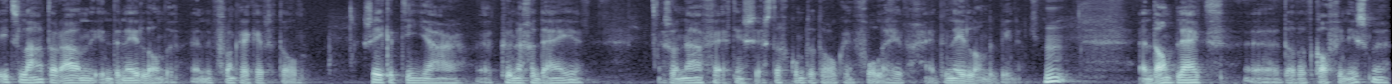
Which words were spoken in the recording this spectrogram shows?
iets later aan in de Nederlanden. En Frankrijk heeft het al zeker tien jaar kunnen gedijen. Zo na 1560 komt het ook in volle hevigheid de Nederlanden binnen. Hm. En dan blijkt uh, dat het Calvinisme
